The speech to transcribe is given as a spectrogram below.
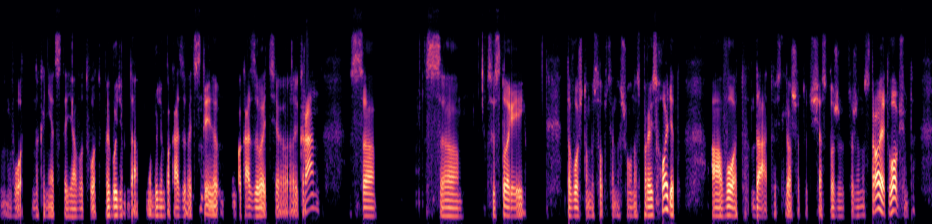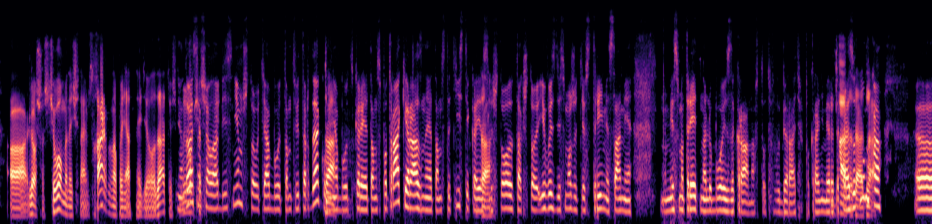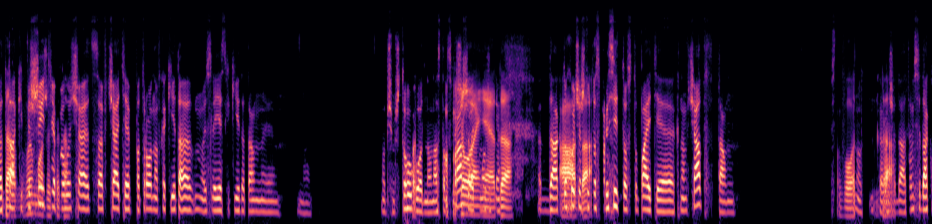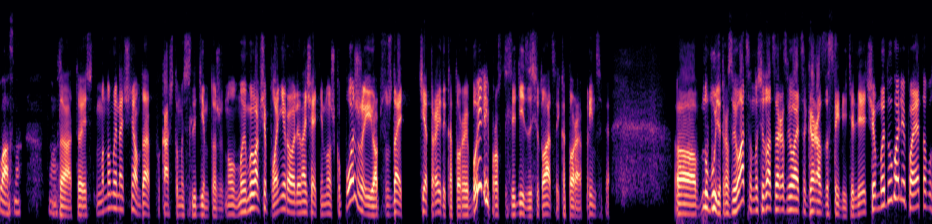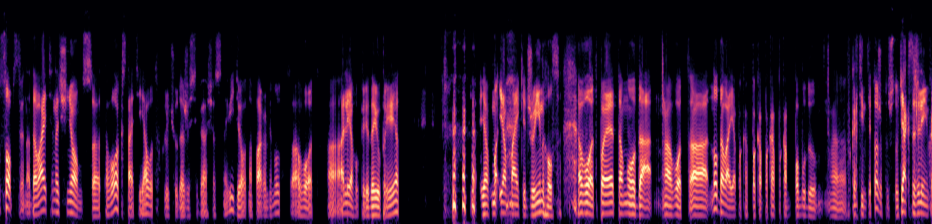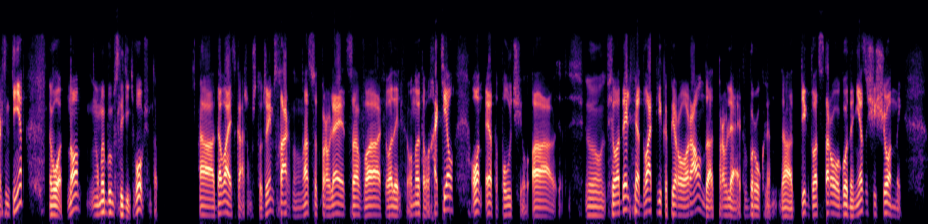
Вот, наконец-то я вот-вот мы будем, да, мы будем показывать, показывать э, экран с, с, с историей того, что мы, собственно, что у нас происходит. А, вот, да, то есть Леша тут сейчас тоже, тоже настроит. В общем-то, а, Леша, с чего мы начинаем? С Хардена, понятное дело, да? То есть Нет, давай вообще... сначала объясним, что у тебя будет там Twitter deck, да. у меня будет скорее там спотраки разные, там статистика, если да. что. Так что и вы здесь можете в стриме сами и смотреть на любой из экранов тут выбирать. По крайней мере, такая да, задумка. Да, да. Э, да, так, и пишите, можете, получается, да. в чате патронов какие-то, ну, если есть какие-то там э, ну, в общем, что угодно. У нас там спрашивают. Можете... Да. Да, кто а, хочет да. что-то спросить, то вступайте к нам в чат. Там. Вот. Ну, короче, да, да там всегда классно. Да, то есть, ну, мы начнем, да, пока что мы следим тоже. Ну, мы, мы вообще планировали начать немножко позже и обсуждать те трейды, которые были, и просто следить за ситуацией, которая, в принципе, ну, будет развиваться, но ситуация развивается гораздо стремительнее, чем мы думали, поэтому, собственно, давайте начнем с того, кстати, я вот включу даже себя сейчас на видео на пару минут, а, вот, а, Олегу передаю привет, я, в, я в майке Джо Инглса, вот, поэтому, да, а, вот, ну, давай я пока, пока, пока, пока побуду э, в картинке тоже, потому что у тебя, к сожалению, картинки нет, вот, но мы будем следить. В общем-то, давай скажем, что Джеймс Харден у нас отправляется в Филадельфию. Он этого хотел, он это получил. А, э, Филадельфия два пика первого раунда отправляет в Бруклин. Пик 22 года незащищенный,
